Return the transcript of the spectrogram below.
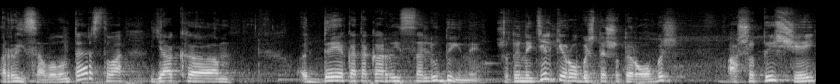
риса волонтерства, як е, деяка така риса людини. Що ти не тільки робиш те, що ти робиш, а що ти ще й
